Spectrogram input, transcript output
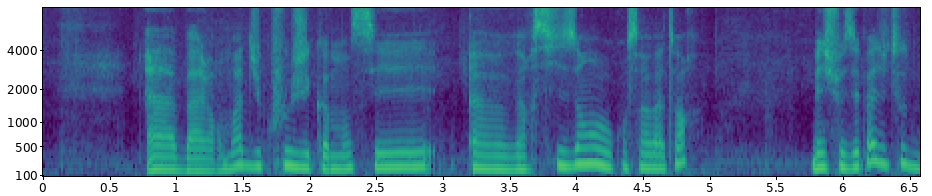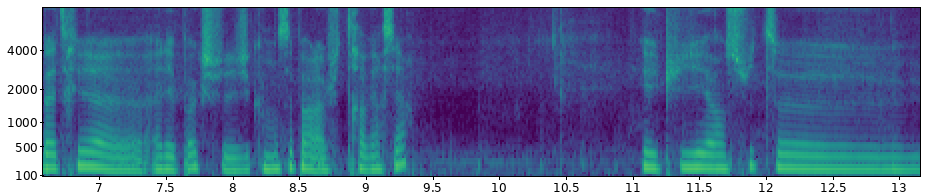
euh, bah alors moi, du coup, j'ai commencé euh, vers 6 ans au conservatoire, mais je faisais pas du tout de batterie euh, à l'époque. J'ai commencé par la flûte traversière. Et puis ensuite, euh,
